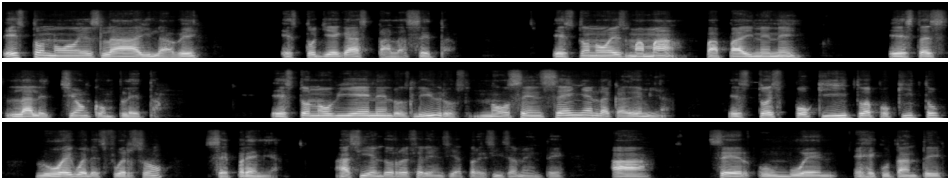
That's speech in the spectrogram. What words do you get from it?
Esto no es la A y la B, esto llega hasta la Z. Esto no es mamá, papá y nené, esta es la lección completa. Esto no viene en los libros, no se enseña en la academia. Esto es poquito a poquito, luego el esfuerzo se premia, haciendo referencia precisamente a ser un buen ejecutante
